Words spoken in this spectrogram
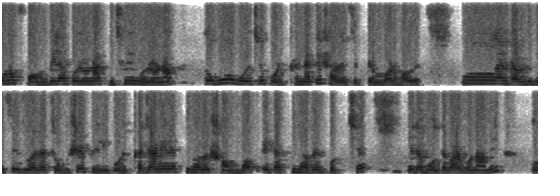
কোনো ফর্ম ফিল আপ হলো না, কিছুই হলো না। তবুও বলছে পরীক্ষা নাকি সাতই সেপ্টেম্বর হবে। ডাব্লিউবিসিএস দু হাজার চব্বিশের প্রিলি পরীক্ষা, জানি না কীভাবে সম্ভব, এটা কীভাবে হচ্ছে, এটা বলতে পারব না আমি। তো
